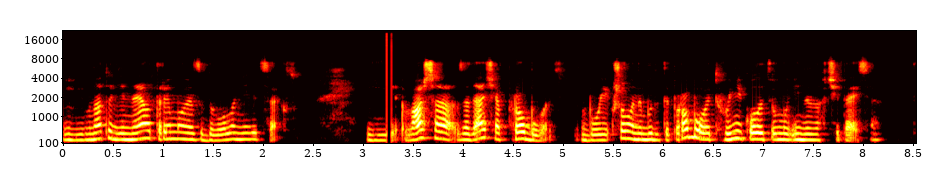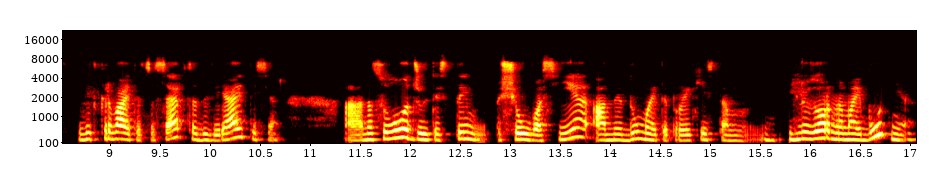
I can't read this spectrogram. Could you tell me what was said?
і вона тоді не отримує задоволення від сексу. І ваша задача пробувати, бо якщо ви не будете пробувати, ви ніколи цьому і не навчитеся. Відкривайте це серце, довіряйтеся, насолоджуйтесь тим, що у вас є, а не думайте про якесь там ілюзорне майбутнє.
